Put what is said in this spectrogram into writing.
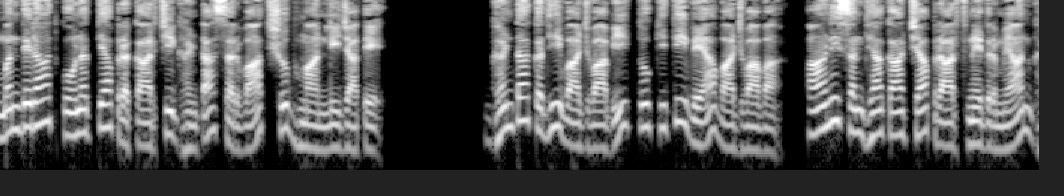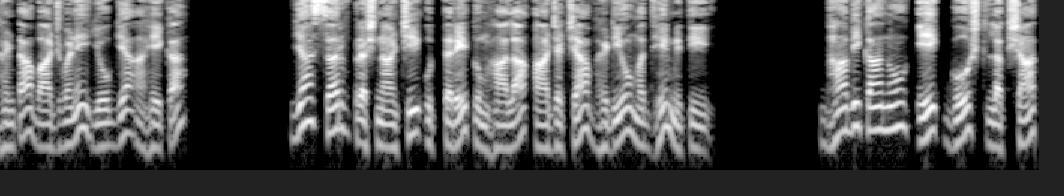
मंदिरात कोणत्या प्रकारची घंटा सर्वात शुभ मानली जाते? घंटा कधी वाजवावी तो किती वेळा वाजवावा? आणि संध्याकाळच्या प्रार्थनेदरम्यान घंटा वाजवणे योग्य आहे का? या सर्व प्रश्नांची उत्तरे तुम्हाला आजच्या व्हिडिओमध्ये मिळतील. भाविकांनो, एक गोष्ट लक्षात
